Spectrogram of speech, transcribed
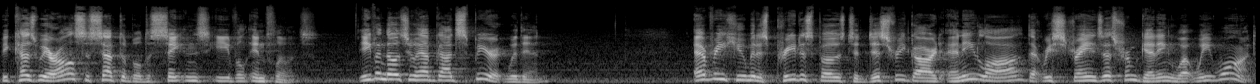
Because we are all susceptible to Satan's evil influence, even those who have God's Spirit within. Every human is predisposed to disregard any law that restrains us from getting what we want.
